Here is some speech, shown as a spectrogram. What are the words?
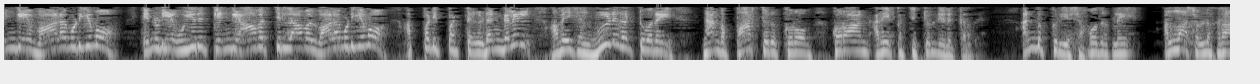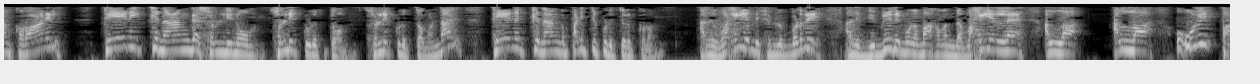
எங்கே வாழ முடியுமோ என்னுடைய உயிருக்கு எங்கே ஆபத்தில்லாமல் வாழ முடியுமோ அப்படிப்பட்ட இடங்களில் அவைகள் வீடு கட்டுவதை நாங்கள் பார்த்திருக்கிறோம். குரான் அதை பற்றி சொல்லி இருக்கிறது அன்புக்குரிய சகோதரர்களே அல்லாஹ் சொல்லுகிறான் குரானில் தேனிக்கு நாங்க சொல்லினோம் சொல்லிக் கொடுத்தோம். சொல்லிக் கொடுத்தோம் என்றால் தேனுக்கு நாங்க படித்துக் கொடுத்திருக்கிறோம். அது வகை என்று சொல்லும் பொழுது அது ஜிப்ரீதி மூலமாக வந்த வகை அல்ல. அல்லாஹ் அல்லாஹ் உவிப்பா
